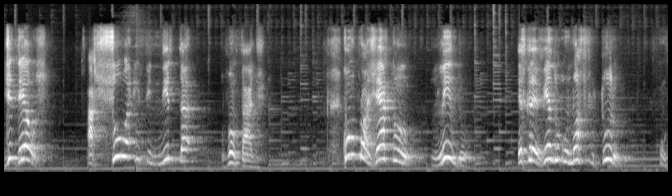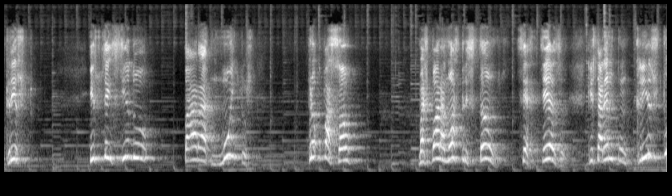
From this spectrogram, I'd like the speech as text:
de Deus a sua infinita vontade. Com um projeto lindo, escrevendo o nosso futuro com Cristo, isso tem sido para muitos preocupação, mas para nós cristãos, certeza que estaremos com Cristo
